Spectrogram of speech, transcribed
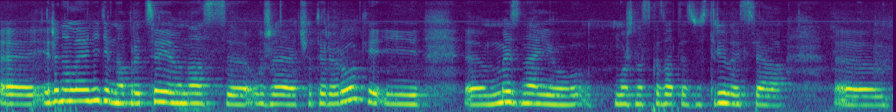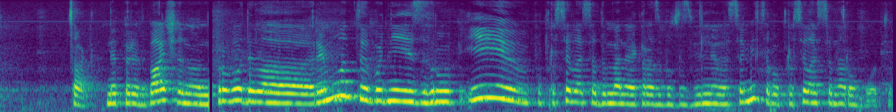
Е, Ірина Леонідівна працює у нас вже 4 роки, і е, ми з нею, можна сказати, зустрілися так, непередбачено. Проводила ремонт в одній з груп і попросилася до мене, якраз було звільнилося місце, попросилася на роботу.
